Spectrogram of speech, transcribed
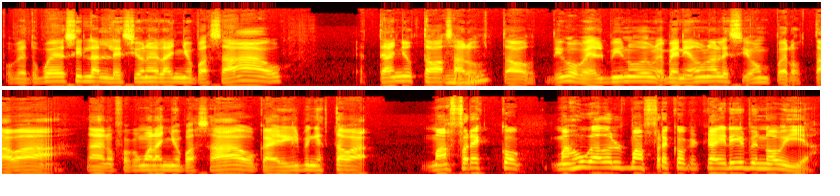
porque tú puedes decir las lesiones del año pasado. Este año estaba salud. estaba- digo, él vino de, venía de una lesión, pero estaba, nada, no fue como el año pasado. Kyrie Irving estaba más fresco, más jugador más fresco que Kyrie Irving no había.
